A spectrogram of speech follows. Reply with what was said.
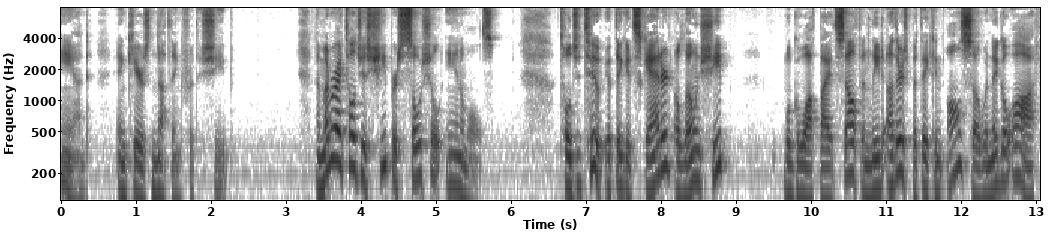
hand and cares nothing for the sheep. Now, remember, I told you sheep are social animals. Told you too, if they get scattered, a lone sheep will go off by itself and lead others, but they can also, when they go off,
